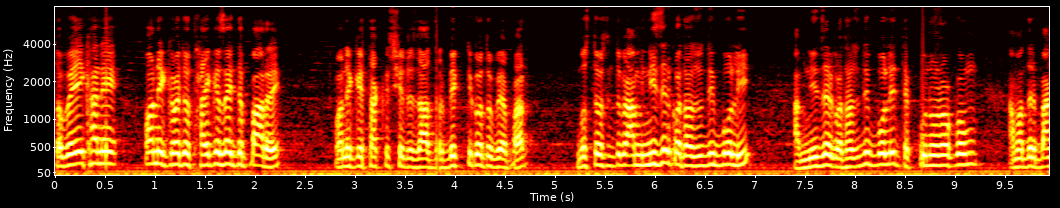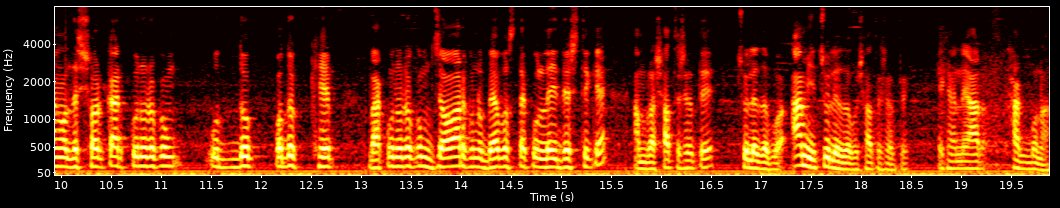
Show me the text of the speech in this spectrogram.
তবে এখানে অনেকে হয়তো থাইকে যাইতে পারে, অনেকে থাকে সেটা যার যার ব্যক্তিগত ব্যাপার। বুঝতে পারছেন? তবে আমি নিজের কথা যদি বলি, আমি নিজের কথা যদি বলি, তো কোনো রকম আমাদের বাংলাদেশ সরকার কোনো রকম উদ্যোগ, পদক্ষেপ বা কোনো রকম যাওয়ার কোনো ব্যবস্থা করলে এই দেশ থেকে আমরা সাথে সাথে চলে যাব। আমি চলে যাব সাথে সাথে। এখানে আর থাকব না।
